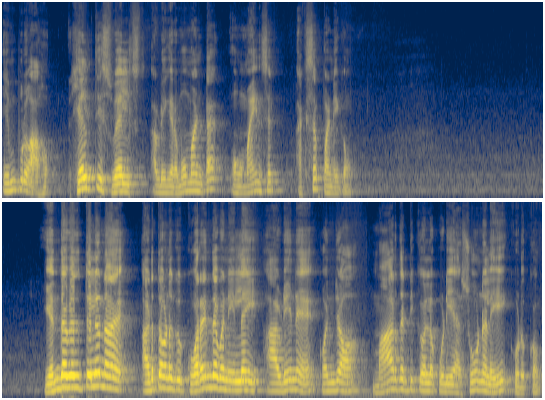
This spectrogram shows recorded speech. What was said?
இம்ப்ரூவ் ஆகும். ஹெல்த் இஸ் வெல்த் அப்படிங்கிற மூமெண்ட்டை உங்கள் மைண்ட் செட் அக்செப்ட் பண்ணிக்கும். எந்த விதத்திலும் நான் அடுத்தவனுக்கு குறைந்தவன் இல்லை அப்படின்னு கொஞ்சம் மாறுதட்டி கொள்ளக்கூடிய சூழ்நிலையை கொடுக்கும்.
